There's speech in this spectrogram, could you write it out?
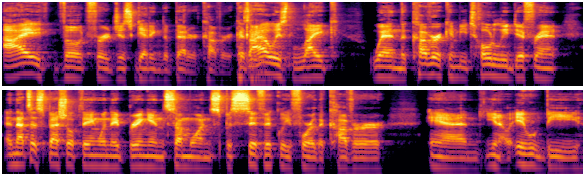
I vote for just getting the better cover because I always like when the cover can be totally different, and that's a special thing when they bring in someone specifically for the cover. And you know, it would be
